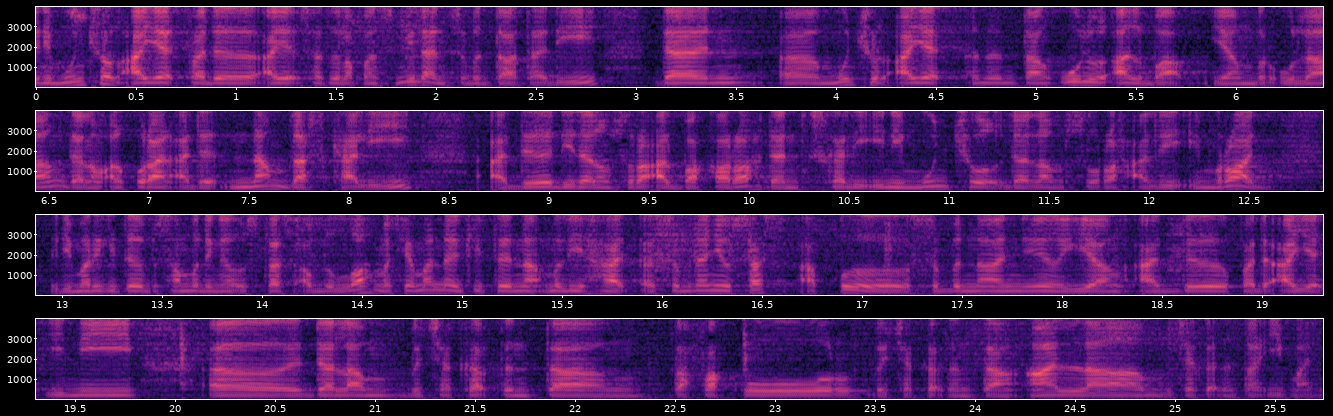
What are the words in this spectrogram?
Jadi muncul ayat pada ayat 189 sebentar tadi dan uh, muncul ayat tentang ulul albab yang berulang dalam al-Quran ada 16 kali, ada di dalam surah al-Baqarah dan sekali ini muncul dalam surah Ali Imran. Jadi mari kita bersama dengan Ustaz Abdullah bagaimana kita nak melihat uh, sebenarnya Ustaz apa sebenarnya yang ada pada ayat ini uh, dalam bercakap tentang tafakur, bercakap tentang alam, bercakap tentang iman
